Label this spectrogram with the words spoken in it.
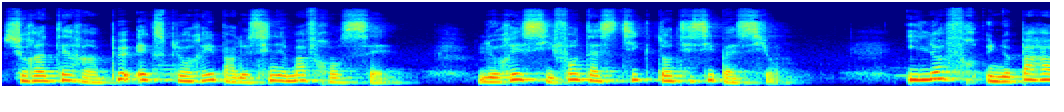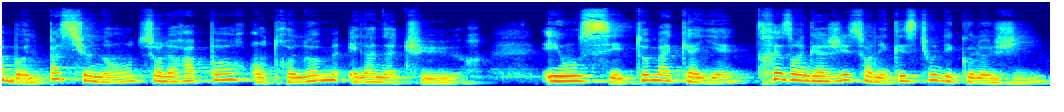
sur un terrain peu exploré par le cinéma français, le récit fantastique d'anticipation. Il offre une parabole passionnante sur le rapport entre l'homme et la nature, et on sait Thomas Caillet très engagé sur les questions d'écologie,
